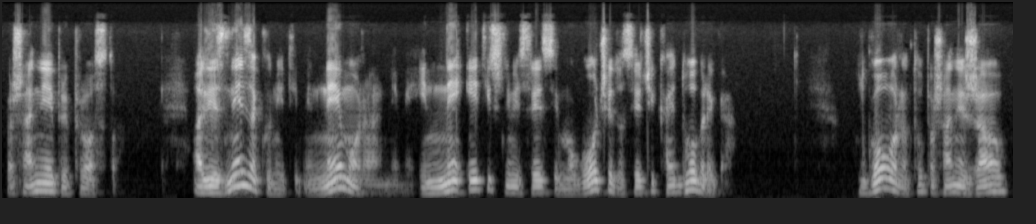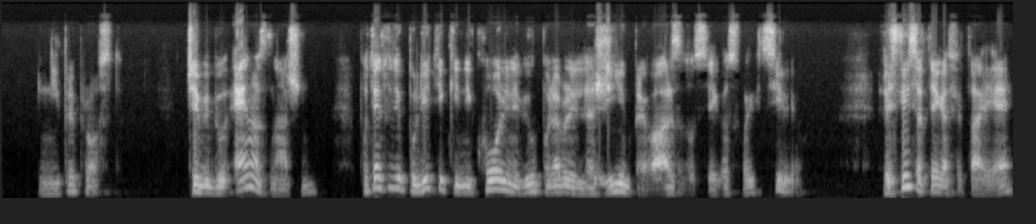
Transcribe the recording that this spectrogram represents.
Vprašanje je preprosto. Ali je z nezakonitimi, nemoralnimi in neetičnimi sredstvi mogoče doseči kaj dobrega? Odgovor na to vprašanje žal ni preprost. Če bi bil enoznačen, potem tudi politiki nikoli ne bi uporabljali laži in prevar za dosego svojih ciljev. Resnica tega sveta je,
